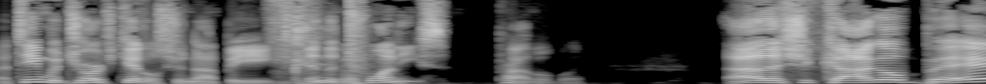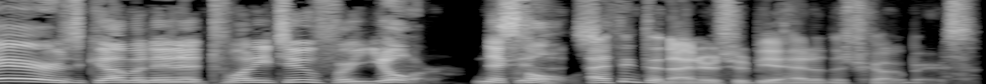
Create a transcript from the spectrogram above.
A team with George Kittle should not be in the 20s, probably. Uh, the Chicago Bears coming in at 22 for your Nick See, Foles. I think the Niners should be ahead of the Chicago Bears.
